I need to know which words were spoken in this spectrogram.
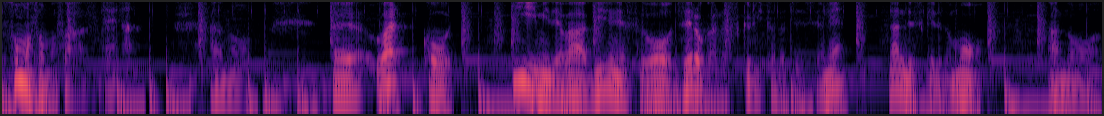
そもそもさみたいな。あの、えー、わこういい意味ではビジネスをゼロから作る人たちですよね。なんですけれどもあの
